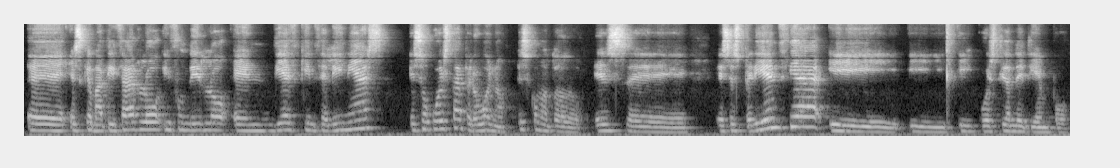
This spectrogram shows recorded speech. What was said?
esquematizarlo y fundirlo en 10, 15 líneas. Eso cuesta, pero bueno, es como todo, es, experiencia y cuestión de tiempo.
